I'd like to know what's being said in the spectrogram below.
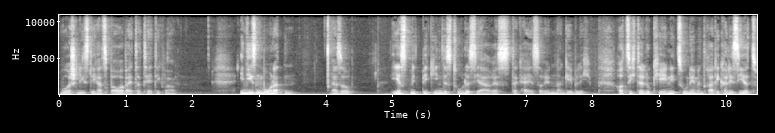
wo er schließlich als Bauarbeiter tätig war. In diesen Monaten, also erst mit Beginn des Todesjahres der Kaiserin angeblich, hat sich der Lucchini zunehmend radikalisiert.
